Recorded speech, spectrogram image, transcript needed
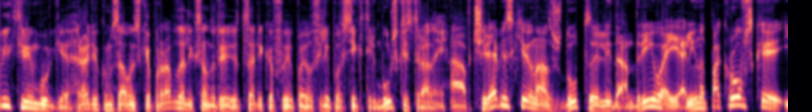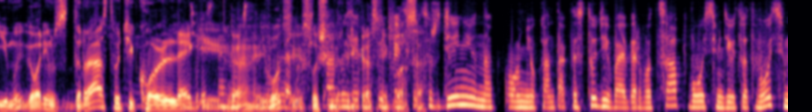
в Екатеринбурге. Радио «Комсомольская правда». Александр Цариков и Павел Филиппов с Екатеринбургской страны. А в Челябинске у нас ждут Лида Андреева и Алина Покровская, и мы говорим «Здравствуйте, коллеги!» Интересно. Да, и вот и слышим их Друзья, прекрасные голоса. обсуждению. Напомню, контакты студии Вайбер, WhatsApp 8 908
